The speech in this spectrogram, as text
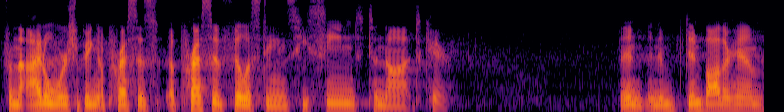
from the idol worshiping oppressive, Philistines, he seemed to not care. And it didn't bother him.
